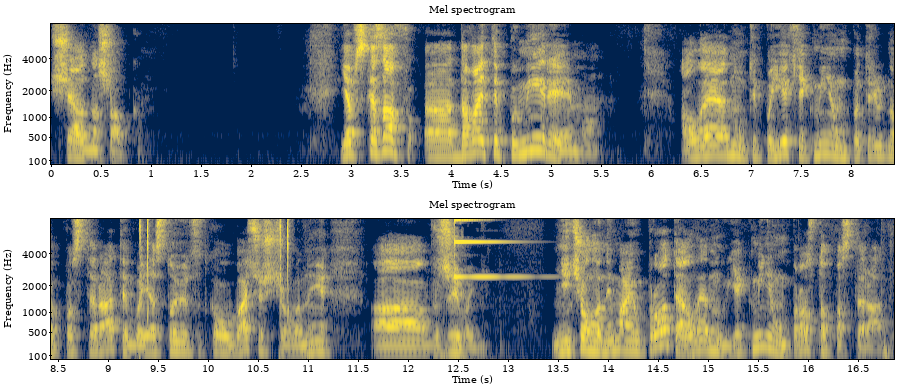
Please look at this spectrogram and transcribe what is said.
Ще одна шапка. Я б сказав, е, давайте поміряємо. Але, ну, типу, їх як мінімум потрібно постирати, бо я 100% бачу, що вони а, вживані. Нічого не маю проти, але ну, як мінімум просто постирати.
